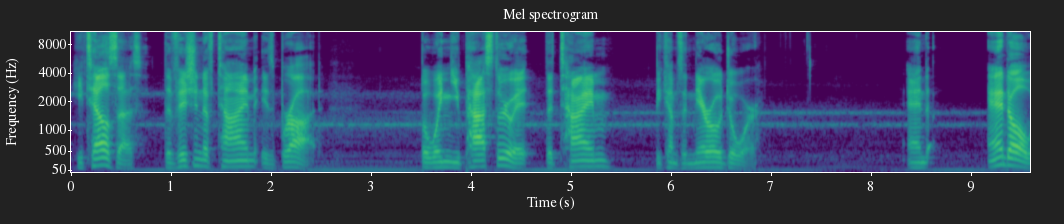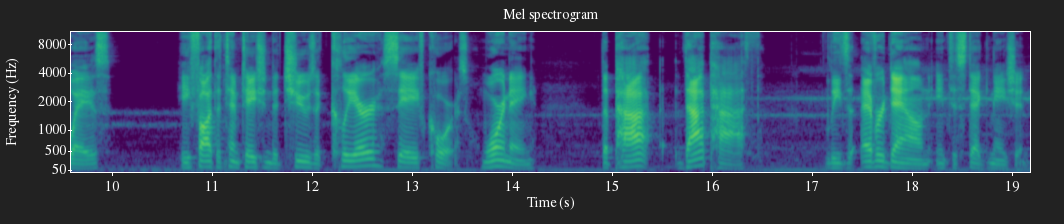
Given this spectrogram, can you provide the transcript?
He tells us the vision of time is broad, but when you pass through it, the time becomes a narrow door. And and always, he fought the temptation to choose a clear, safe course, warning the path that path leads ever down into stagnation.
